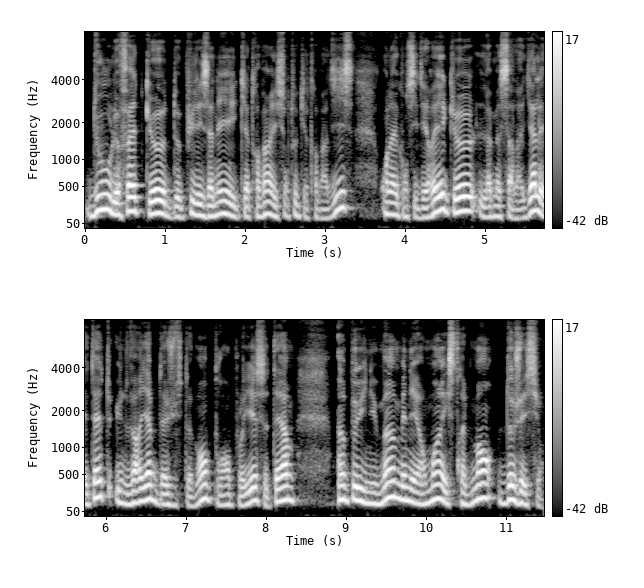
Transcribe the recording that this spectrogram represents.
D'où le fait que depuis les années 80 et surtout 90, on a considéré que la masse salariale était une variable d'ajustement, pour employer ce terme un peu inhumain, mais néanmoins extrêmement de gestion.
